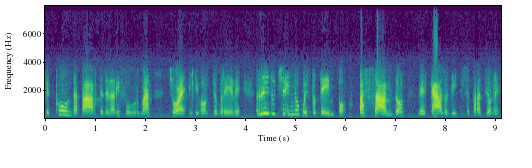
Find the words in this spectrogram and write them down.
seconda parte della riforma, cioè il divorzio breve, riducendo questo tempo, passando nel caso di separazione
